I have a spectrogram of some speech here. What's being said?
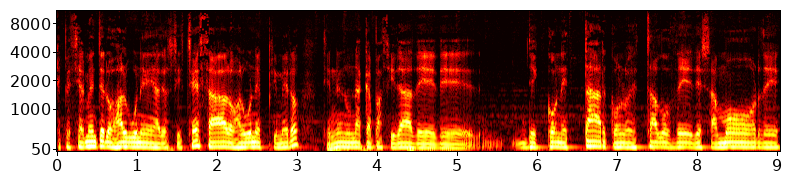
especialmente los álbumes Adiós Tristeza, los álbumes primeros, tienen una capacidad de, de, conectar con los estados de desamor, de,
